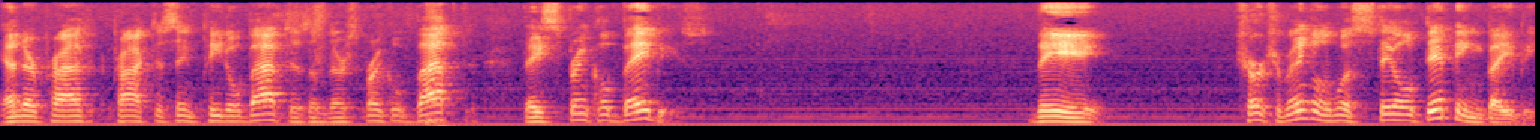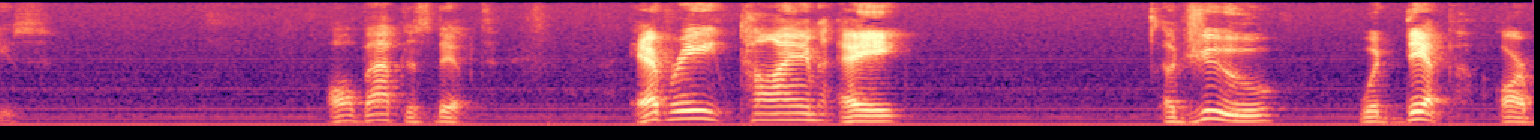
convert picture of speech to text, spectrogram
and they're pra- practicing pedo baptism. They're sprinkled bapt- They sprinkle babies. The Church of England was still dipping babies. All Baptists dipped. Every time a a Jew would dip or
